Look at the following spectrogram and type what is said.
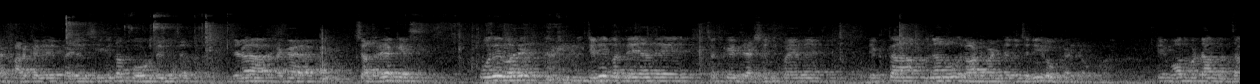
ਐਫਆਰਕੇ ਦੇ ਪਏ ਸੀ ਉਹਦਾ ਕੋਰਟ ਦੇ ਵਿੱਚ ਜਿਹੜਾ ਹੈਗਾ ਚੱਲ ਰਿਹਾ ਕੇਸ ਉਹਦੇ ਬਾਰੇ ਜਿਹੜੇ ਬੰਦੇ ਆ ਦੇ ਚੱਕੇ ਰਿਜੈਕਸ਼ਨ ਚ ਪਏ ਨੇ, ਇੱਕ ਤਾਂ ਉਹਨਾਂ ਨੂੰ ਅਲਾਟਮੈਂਟ ਦੇ ਵਿੱਚ ਨਹੀਂ ਰੋਕਿਆ ਜਾਊਗਾ। ਇਹ ਬਹੁਤ ਵੱਡਾ ਮੁੱਦਾ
